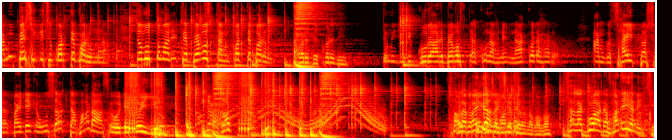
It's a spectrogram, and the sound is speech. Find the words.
আমি বেশি কিছু করতে পারুম না তবু তোমার একটা ব্যবস্থা আমি করতে পারুম। করে দে করে দে। তুমি যদি গুড়ার ব্যবস্থা কোনো হানে না করে হারো আমাকে সাইড বাসার বাইরেকে উষা একটা ভাড়া আছে ওইটা লইও। শালা আর কথা বাইরে কিছু মনে করো না বাবা। শালা গোয়াটা ভাড়াই আলাইছে।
